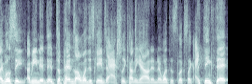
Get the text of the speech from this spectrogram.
Like we'll see. I mean, it, it depends on when this game's actually coming out and what this looks like. I think that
